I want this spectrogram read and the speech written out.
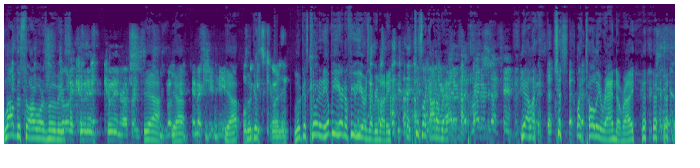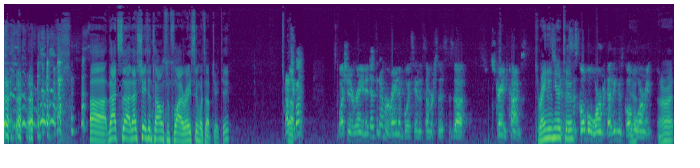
love the Star Wars movies. Throwing a Coenen, Coenen reference. Yeah, yeah. MXGP. Yeah, Lucas Lucas Coenen. Lucas Coenen, he'll be here in a few years, everybody. Just like out of Right under that, right under that tent. yeah, like just like totally random, right? uh, that's uh, that's Jason Thomas from Fly Racing. What's up, JT? Not too much. Watching it rain. It doesn't ever rain in Boise in the summer, so this is uh, strange times. It's raining here too. This too. is global warming. I think it's global warming. All right.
